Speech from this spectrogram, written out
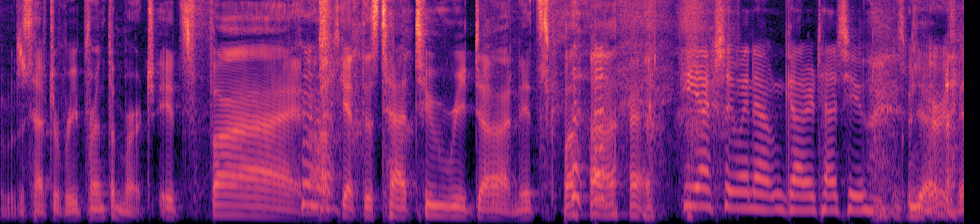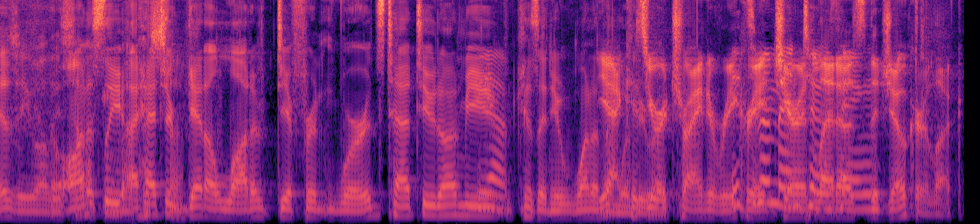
We'll just have to reprint the merch. It's fine. I'll have to get this tattoo redone. It's fine. He actually went out and got a tattoo. He's been very busy while these. Honestly, I had to get a lot of different words tattooed on me Yeah. because I knew one of Yeah, them would Yeah, because be you were right. trying to recreate Jared Leto's thing. the Joker look.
